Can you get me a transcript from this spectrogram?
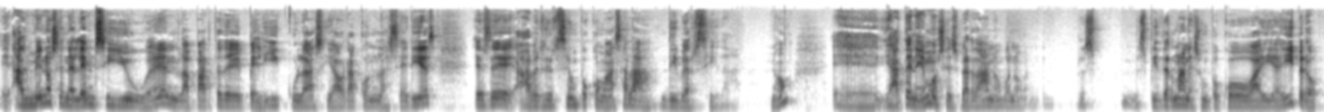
eh, al menos en el MCU, ¿eh? en la parte de películas y ahora con las series, es de abrirse un poco más a la diversidad, ¿no? Eh, ya tenemos, es verdad, ¿no? Bueno, pues, Spider-Man es un poco ahí, ahí, pero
